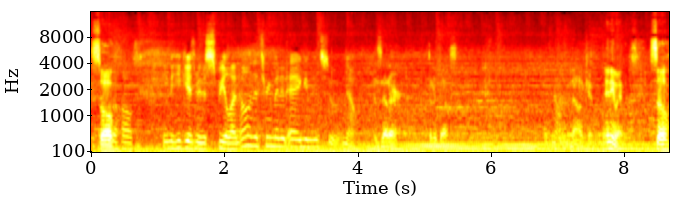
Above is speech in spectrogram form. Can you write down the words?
So- I don't know how- He, he gives me the spiel on, oh, the three minute egg and it's, no, Is that our, is that our bus? no. No, okay. Anyway, so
